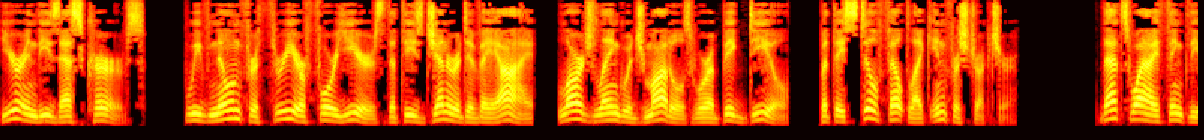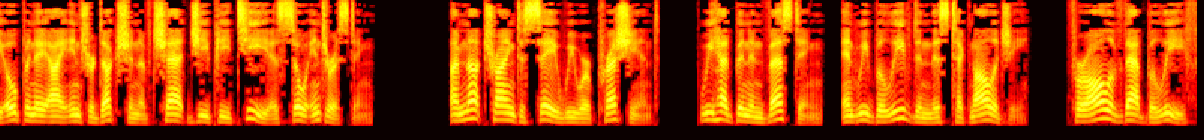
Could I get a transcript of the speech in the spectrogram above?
you're in these S curves. We've known for three or four years that these generative AI, large language models were a big deal, but they still felt like infrastructure. That's why I think the OpenAI introduction of ChatGPT is so interesting. I'm not trying to say we were prescient. We had been investing, and we believed in this technology. For all of that belief,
